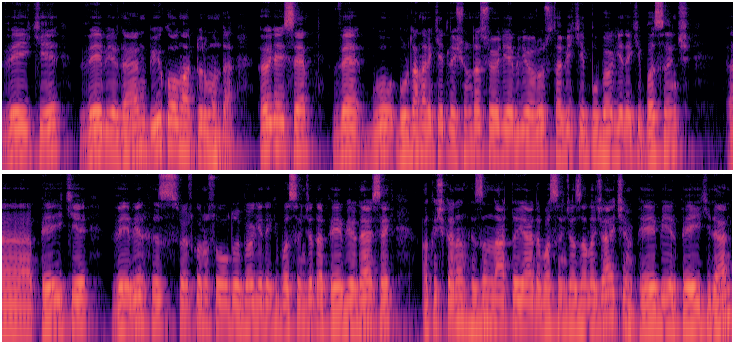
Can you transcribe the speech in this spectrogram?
V2 V1'den büyük olmak durumunda. Öyleyse ve bu buradan hareketle şunu da söyleyebiliyoruz. Tabii ki bu bölgedeki basınç e, P2 V1 hız söz konusu olduğu bölgedeki basınca da P1 dersek akışkanın hızının arttığı yerde basınç azalacağı için P1 P2'den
